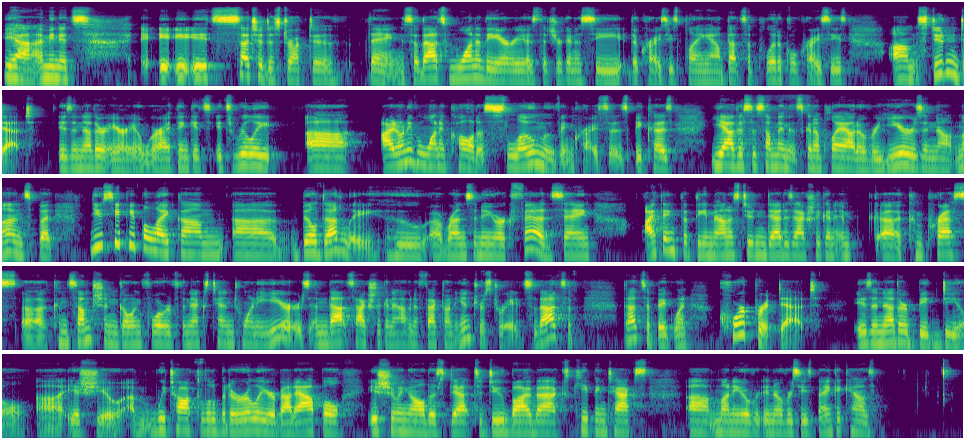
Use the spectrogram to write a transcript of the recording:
Yeah, I mean, it's, it, it's such a destructive thing. So that's one of the areas that you're going to see the crises playing out. That's a political crisis. Um, student debt is another area where I think it's it's really. Uh, I don't even want to call it a slow moving crisis because, yeah, this is something that's going to play out over years and not months. But you see people like um, uh, Bill Dudley, who uh, runs the New York Fed, saying, I think that the amount of student debt is actually going to uh, compress uh, consumption going forward for the next 10, 20 years, and that's actually going to have an effect on interest rates. So that's a, that's a big one. Corporate debt is another big deal uh, issue. Um, we talked a little bit earlier about Apple issuing all this debt to do buybacks, keeping tax uh, money over in overseas bank accounts.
